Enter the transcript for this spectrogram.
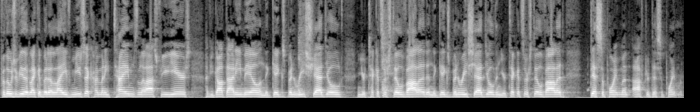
For those of you that like a bit of live music how many times in the last few years have you got that email and the gig's been rescheduled and your tickets are still valid and the gig's been rescheduled and your tickets are still valid? Disappointment after disappointment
